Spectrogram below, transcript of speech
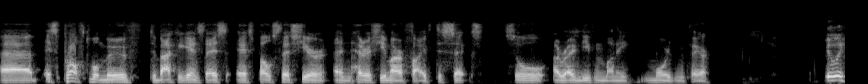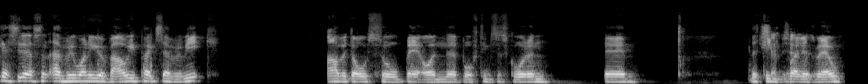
Uh, it's a profitable move to back against S, S Pulse this year, and Hiroshima are five to six, so around even money, more than fair. I feel like I see this in every one of your value picks every week. I would also bet on the both teams are scoring. Um, the team to Shimizu. win as well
